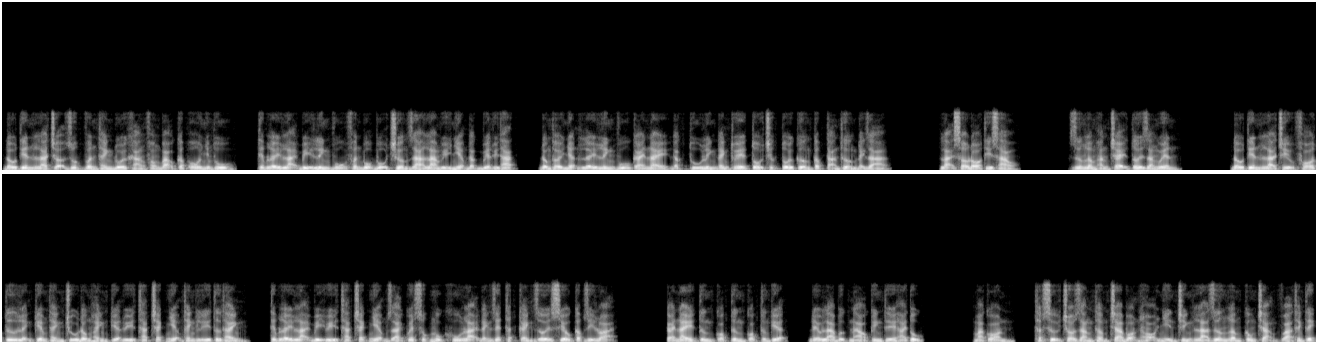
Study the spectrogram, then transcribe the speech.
Đầu tiên là trợ giúp vân thành đối kháng phong bạo cấp ô nhiễm thú, tiếp lấy lại bị linh vũ phân bộ bộ trưởng gia lam ủy nhiệm đặc biệt ủy thác, đồng thời nhận lấy linh vũ cái này đặc thù lính đánh thuê tổ chức tối cường cấp tán thưởng đánh giá. Lại sau đó thì sao? Dương lâm hắn chạy tới gia nguyên đầu tiên là chịu phó tư lệnh kiêm thành chủ đồng hành kiện ủy thác trách nhiệm thanh lý tử thành, tiếp lấy lại bị ủy thác trách nhiệm giải quyết xúc mục khu lại đánh giết thất cảnh giới siêu cấp dị loại. Cái này từng cọp từng cọp từng kiện, đều là bực nào kinh thế hai tục. Mà còn, thật sự cho rằng thẩm tra bọn họ nhìn chính là dương lâm công trạng và thành tích.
